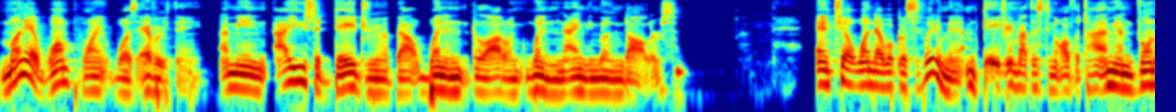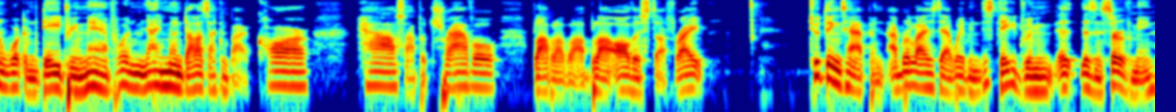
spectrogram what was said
money at one point was everything. I mean, I used to daydream about winning the lotto and winning 90 million. dollars. Until one day I woke up and said, wait a minute, I'm daydreaming about this thing all the time. I mean, I'm going to work, I'm daydreaming, man, for $90 million, dollars, I can buy a car, house, I could travel, blah, blah, blah, blah, all this stuff, right? Two things happened. I realized that, wait a minute, this daydreaming uh, doesn't serve me.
